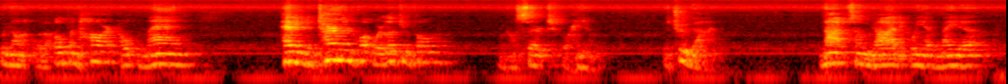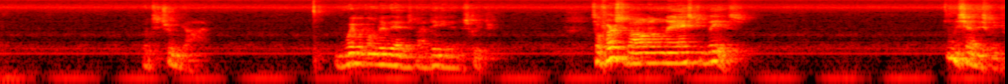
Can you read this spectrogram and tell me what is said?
we're going to, with an open heart, open mind, having determined what we're looking for, we're going to search for him, the true God. Not some God that we have made up, but the true God. And the way we're going to do that is by digging into Scripture. So first of all, I want to ask you this. Let me show this with you.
